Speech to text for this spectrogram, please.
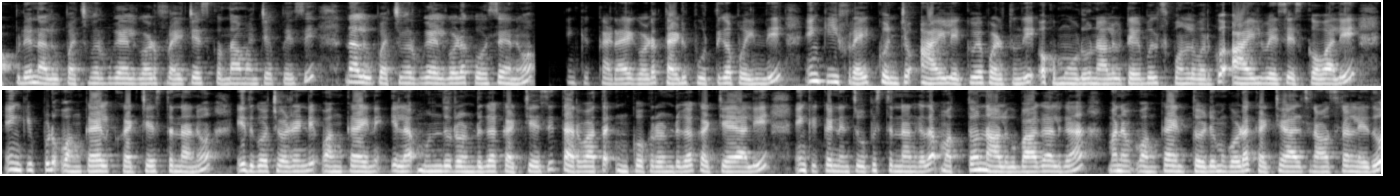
అప్పుడే నాలుగు పచ్చిమిరపకాయలు కూడా ఫ్రై చేసుకుందాం అని చెప్పేసి నాలుగు పచ్చిమిరపకాయలు కూడా కోసాను. ఇంకా కడాయి కూడా తడి పూర్తిగా పోయింది. ఇంక ఈ ఫ్రై కొంచెం ఆయిల్ ఎక్కువే పడుతుంది. ఒక మూడు నాలుగు టేబుల్ స్పూన్ల వరకు ఆయిల్ వేసేసుకోవాలి. ఇంక ఇప్పుడు వంకాయలు కట్ చేస్తున్నాను. ఇదిగో చూడండి వంకాయని ఇలా ముందు రెండుగా కట్ చేసి తర్వాత ఇంకొక రెండుగా కట్ చేయాలి. ఇంక ఇక్కడ నేను చూపిస్తున్నాను కదా మొత్తం నాలుగు భాగాలుగా మనం వంకాయ తొడిము కూడా కట్ చేయాల్సిన అవసరం లేదు.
